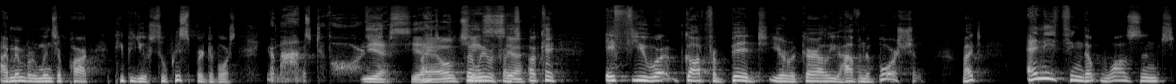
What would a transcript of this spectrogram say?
I remember in Windsor Park, people used to whisper divorce. Your man's divorced. Yes. Yeah. Right? Oh, so we were friends. yeah. Okay. If you were, God forbid, you're a girl, you have an abortion, right? Anything that wasn't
